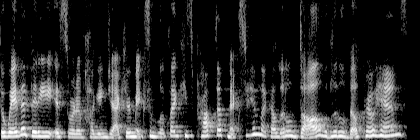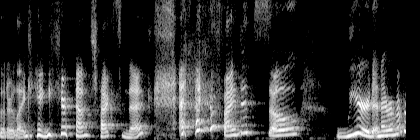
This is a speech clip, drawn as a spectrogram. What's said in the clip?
the way that Bitty is sort of hugging Jack here makes him look like he's propped up next to him like a little doll with little Velcro hands that are like hanging around Jack's neck. And I find it so weird. And I remember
